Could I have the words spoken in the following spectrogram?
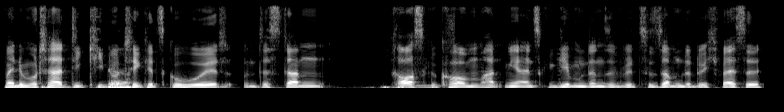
meine Mutter hat die Kinotickets geholt und ist dann rausgekommen, hat mir eins gegeben und dann sind wir zusammen dadurch, weißt du?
